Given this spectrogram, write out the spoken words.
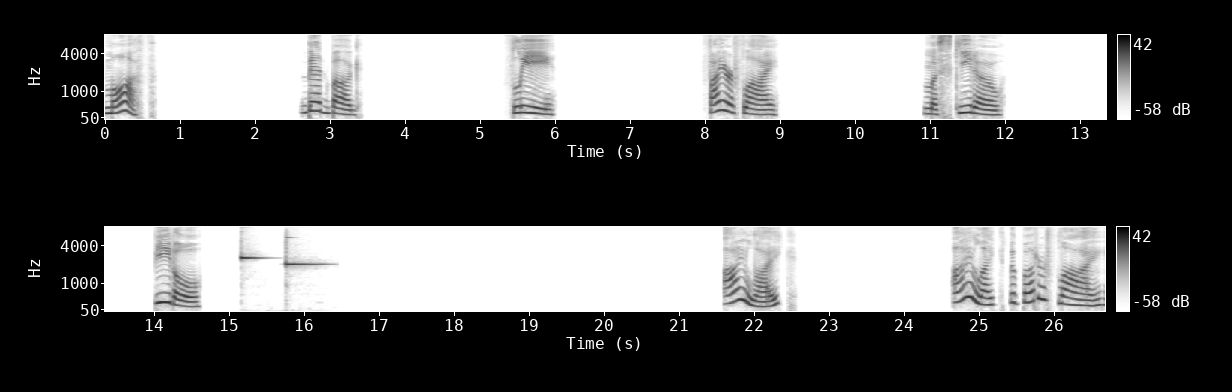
Moth. Bedbug. Flea. Firefly. Mosquito. Beetle. I like. I like the butterfly.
